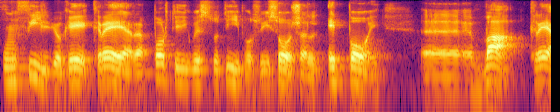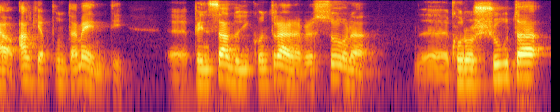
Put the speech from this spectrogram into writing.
un sì. figlio che crea rapporti di questo tipo sui social e poi eh, va, crea anche appuntamenti eh, pensando di incontrare una persona eh, conosciuta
